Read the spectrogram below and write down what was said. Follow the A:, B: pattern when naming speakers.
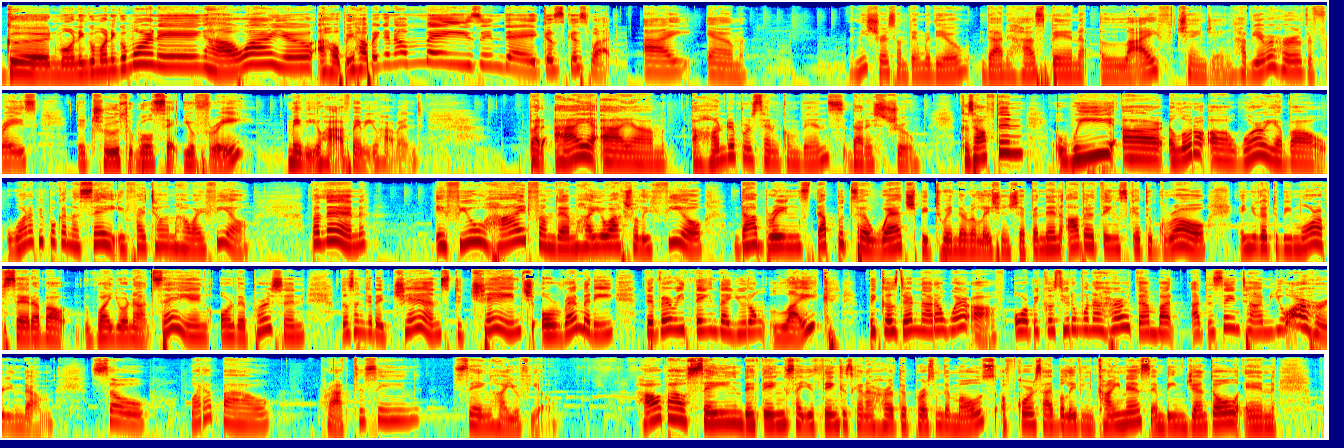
A: Good morning, good morning, good morning. How are you? I hope you're having an amazing day. Because guess what? I am. Let me share something with you that has been life changing. Have you ever heard of the phrase, the truth will set you free? Maybe you have, maybe you haven't. But I, I am 100% convinced that is true. Because often we are a little uh, worried about what are people to say if I tell them how I feel. But then if you hide from them how you actually feel, that brings, that puts a wedge between the relationship. And then other things get to grow and you get to be more upset about what you're not saying, or the person doesn't get a chance to change or remedy the very thing that you don't like because they're not aware of, or because you don't want to hurt them, but at the same time, you are hurting them. So, what about practicing saying how you feel? How about saying the things that you think is going to hurt the person the most? Of course, I believe in kindness and being gentle in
